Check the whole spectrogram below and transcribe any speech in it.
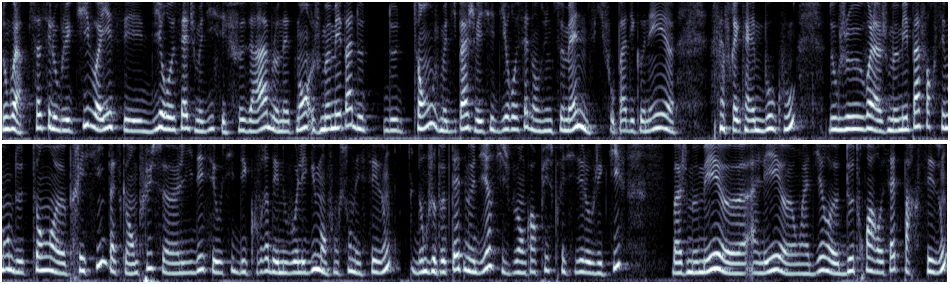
Donc voilà, ça c'est l'objectif. Vous voyez, c'est 10 recettes, je me dis c'est faisable, honnêtement. Je me mets pas de, temps, je me dis pas je vais essayer 10 recettes dans une semaine, parce qu'il faut pas déconner, euh, ça ferait quand même beaucoup. Donc je voilà, je me mets pas forcément de temps euh, précis, parce qu'en plus euh, l'idée c'est aussi de découvrir des nouveaux légumes en fonction des saisons. Donc je peux peut-être me dire, si je veux encore plus préciser l'objectif, bah, je me mets, allez, on va dire 2-3 recettes par saison,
